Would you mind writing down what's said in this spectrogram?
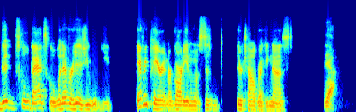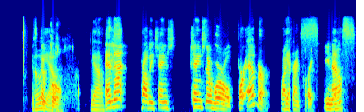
good school, bad school, whatever it is. You, you, every parent or guardian wants to, their child recognized. Yeah. It's Oh, so yeah. cool. Yeah. And that probably changed changed their world forever, quite Yes. frankly. You know? Yes.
